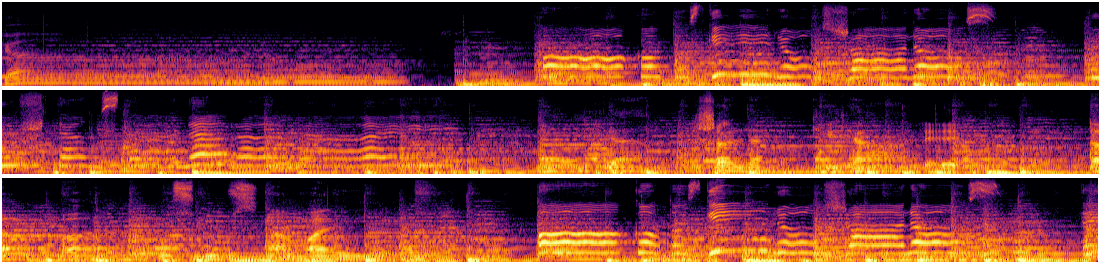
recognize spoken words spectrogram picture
kelios. Žalia girelė, dabar bus mūsų namai. O kokios girios žalios, tai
